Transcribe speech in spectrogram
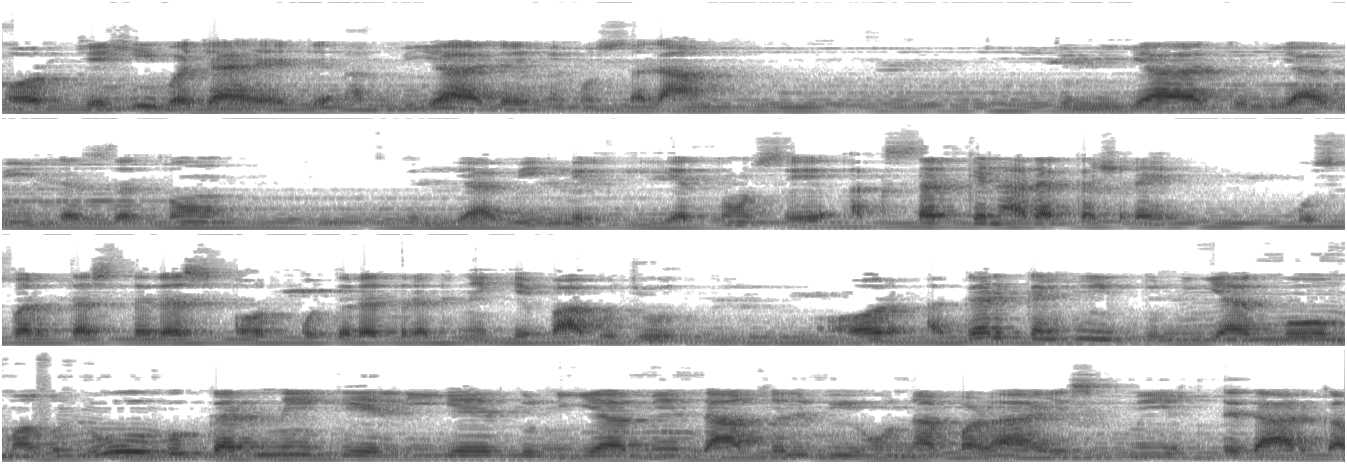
اور یہی وجہ ہے کہ انبیاء علیہ السلام دنیا، دنیاوی لذتوں، دنیاوی ملکیتوں سے اکثر کنارہ کش رہے۔ اس پر دسترس اور قدرت رکھنے کے باوجود، اور اگر کہیں دنیا کو مغلوب کرنے کے لیے دنیا میں داخل بھی ہونا پڑا، اس میں اقتدار کا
